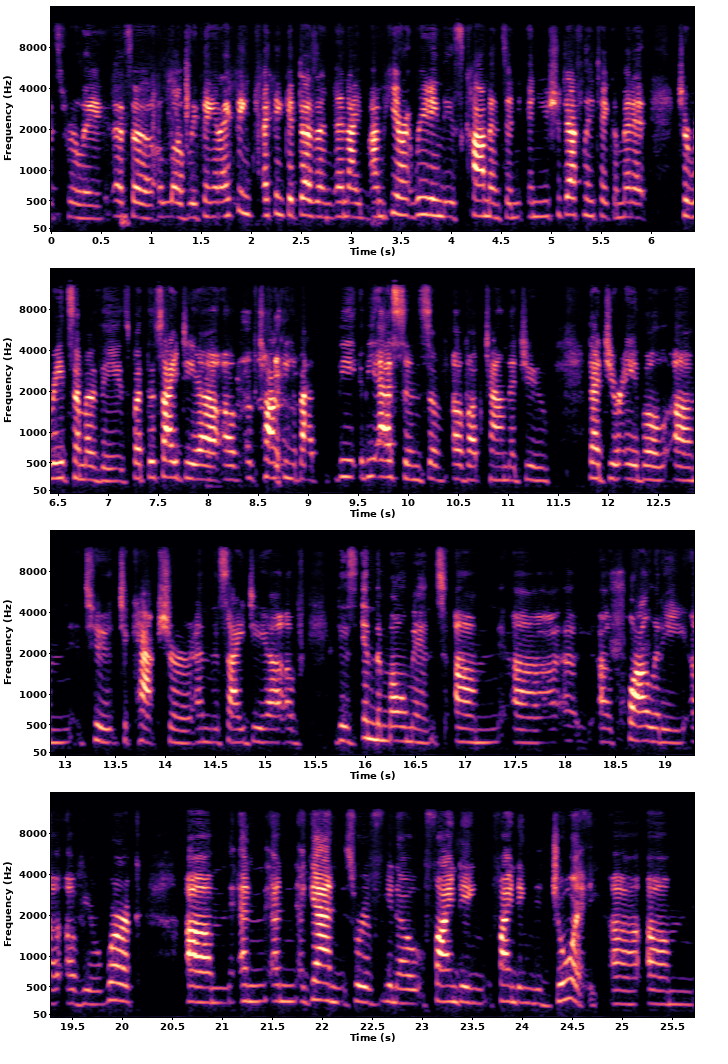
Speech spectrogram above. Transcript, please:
That's really that's a, a, lovely thing. And i think i think it doesn't and I, i'm hearing reading these comments and, and you should definitely take a minute to read some of these. But this idea of, of talking about the the essence of, of uptown that you that you're able um, to to capture and this idea of this in the moment um, uh, uh, quality of your work. Um, and and again sort of you know finding finding the joy uh, um,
